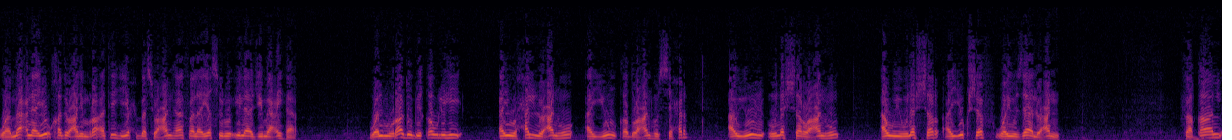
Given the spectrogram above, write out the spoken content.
ومعنى يؤخذ عن امرأته يحبس عنها فلا يصل إلى جماعها. والمراد بقوله أيحل عنه أي ينقض عنه السحر أو ينشر عنه أو ينشر أي يكشف ويزال عنه. فقال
